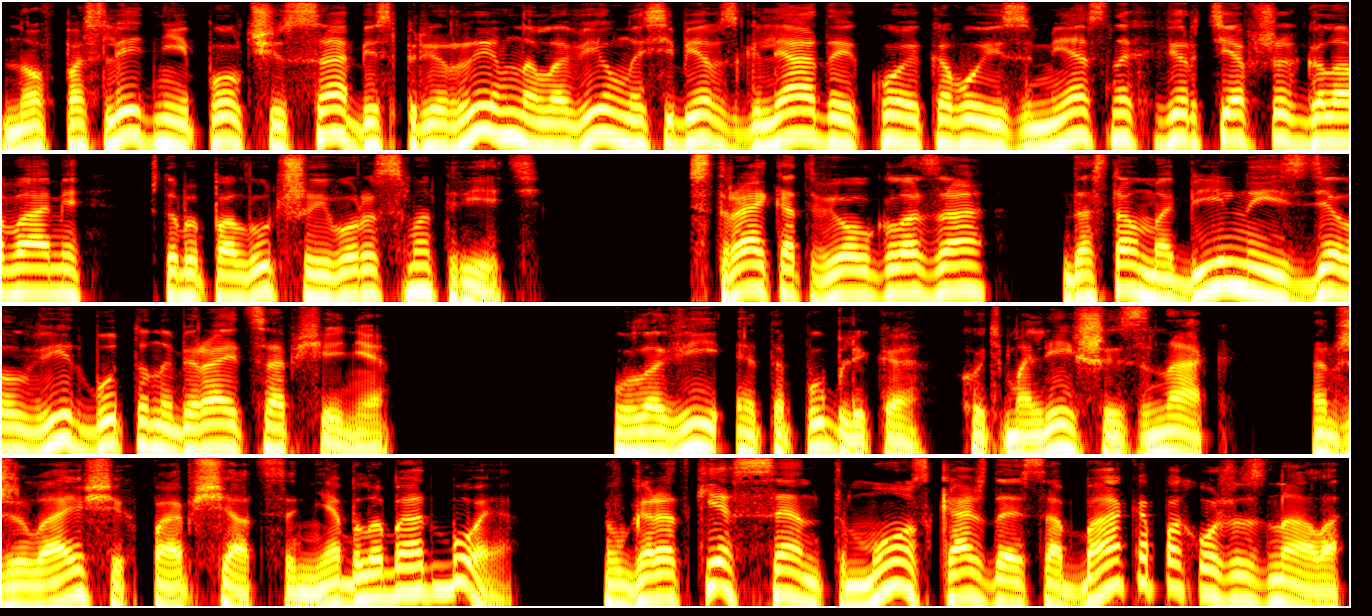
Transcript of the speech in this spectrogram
но в последние полчаса беспрерывно ловил на себе взгляды кое-кого из местных, вертевших головами, чтобы получше его рассмотреть. Страйк отвел глаза, достал мобильный и сделал вид, будто набирает сообщение. Улови эта публика хоть малейший знак. От желающих пообщаться не было бы отбоя. В городке Сент-Моз каждая собака, похоже, знала,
